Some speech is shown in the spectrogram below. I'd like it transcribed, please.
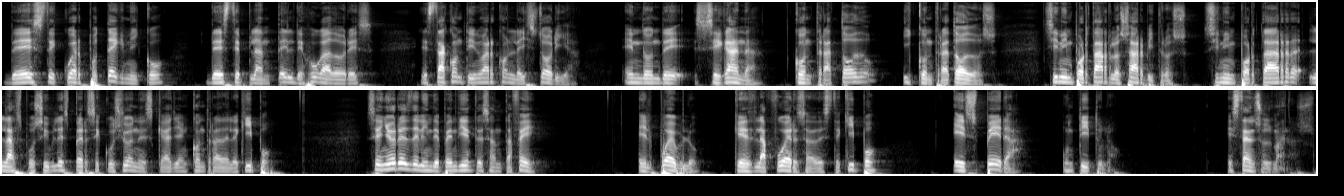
de este cuerpo técnico, de este plantel de jugadores, está continuar con la historia, en donde se gana contra todo y contra todos, sin importar los árbitros, sin importar las posibles persecuciones que haya en contra del equipo. Señores del Independiente Santa Fe, el pueblo, que es la fuerza de este equipo, espera un título. Está en sus manos.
